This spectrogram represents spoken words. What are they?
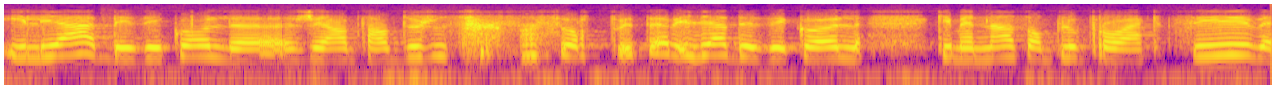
il y a des écoles, euh, j'ai entendu justement sur Twitter, il y a des écoles qui maintenant sont plus proactives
